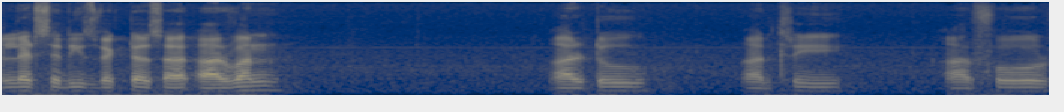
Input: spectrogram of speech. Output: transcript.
and let us say these vectors are r 1, r 2, r 3, r 4,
